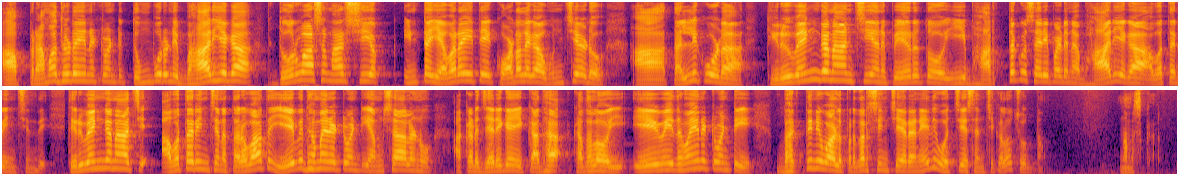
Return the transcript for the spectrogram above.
ఆ ప్రమధుడైనటువంటి తుంబురుని భార్యగా దూర్వాస మహర్షి యొక్క ఇంట ఎవరైతే కోడలుగా ఉంచాడో ఆ తల్లి కూడా తిరువెంగనాంచి అనే పేరుతో ఈ భర్తకు సరిపడిన భార్యగా అవతరించింది. తిరువెంగనాచి అవతరించిన తర్వాత ఏ విధమైనటువంటి అంశాలను అక్కడ జరిగే కథ కథలో ఏ విధమైనటువంటి భక్తిని వాళ్ళు ప్రదర్శించారనేది వచ్చే సంచికలో చూద్దాం. నమస్కారం.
